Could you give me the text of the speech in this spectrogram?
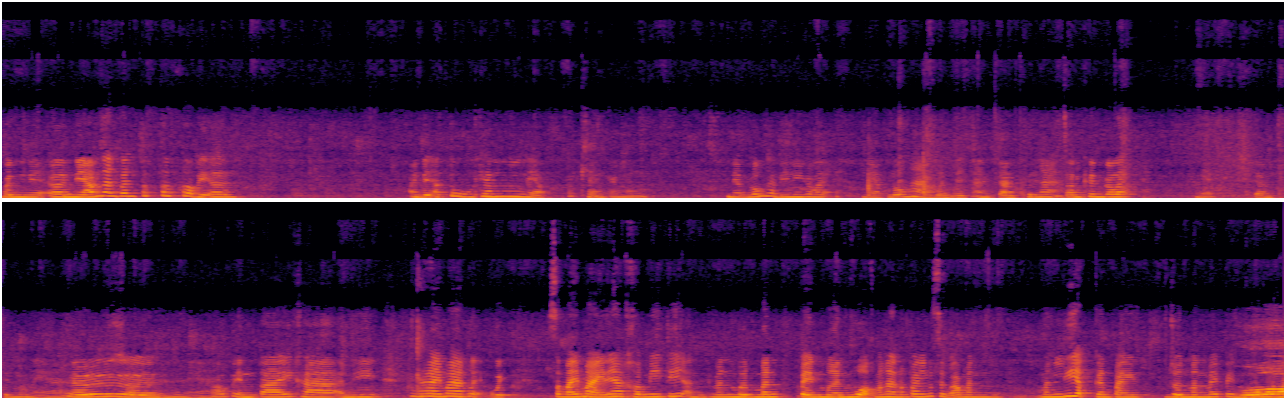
เป็นเนี่ยเออเหนียมนั่นเป็นตุ๊บตุ๊บตุ๊บไปเอออันเดียวเอาตู้แค่เหนียบแข็งกันนะเหนียบลงกับดีนี่ก็เลยแหนบลงหาคนจะอันจันขึ้นน่ะจันขึ้นก็เลยแหนบจันขึ้นที่ไหนอะเอสอดอขึ้นที่ไหนอะเขาเป็นไตค่ะ อันนี้ง่ายมากเลย อุ้ย สมัยใหม่เนี่ยเขามีที่อันมันมันมันเป็นเหมือนหมวกมันนะน้องไปนรู้สึกว่ามันมันเรียบเกินไปจนมันไม่เป็นเหมือนธรรม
